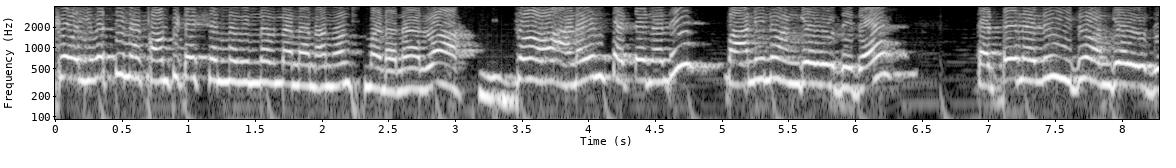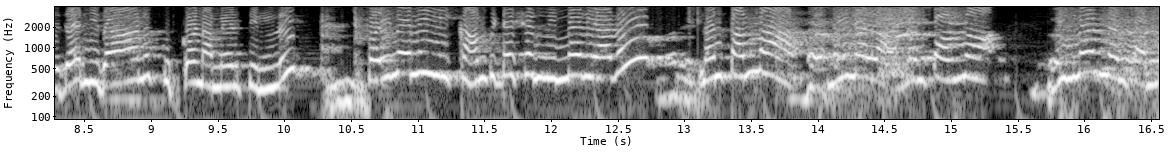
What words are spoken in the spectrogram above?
ಸೊ ಇವತ್ತಿನ ಕಾಂಪಿಟೇಷನ್ ವಿನ್ನರ್ ನಾನು ಅನೌನ್ಸ್ ಮಾಡೋಣ ಅಲ್ವಾ? ಸೊ ಹಣೆಯ ತಟ್ಟೆನಲ್ಲಿ ಪಾನಿನೂ ಹಂಗೆ ಉಳಿದಿದೆ. ತಟ್ಟೆನಲ್ಲಿ ಇದು ಹಂಗೆ ಉಳಿದಿದೆ. ನಿಧಾನ ಕುತ್ಕೊಂಡು ಆಮೇಲೆ ತಿನ್ಲಿ. ಫೈನಲಿ ಈ ಕಾಂಪಿಟೇಷನ್ ವಿನ್ನರ್ ಯಾರು? ನನ್ ತಮ್ಮ. ನೀನಲ್ಲ, ನನ್ ತಮ್ಮ. ವಿನ್ನರ್ ನನ್ ತಮ್ಮ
